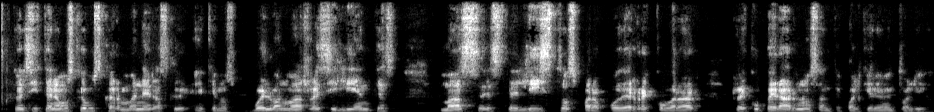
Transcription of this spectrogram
Entonces sí tenemos que buscar maneras que, eh, nos vuelvan más resilientes, más este, listos para poder recobrar, recuperarnos ante cualquier eventualidad.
